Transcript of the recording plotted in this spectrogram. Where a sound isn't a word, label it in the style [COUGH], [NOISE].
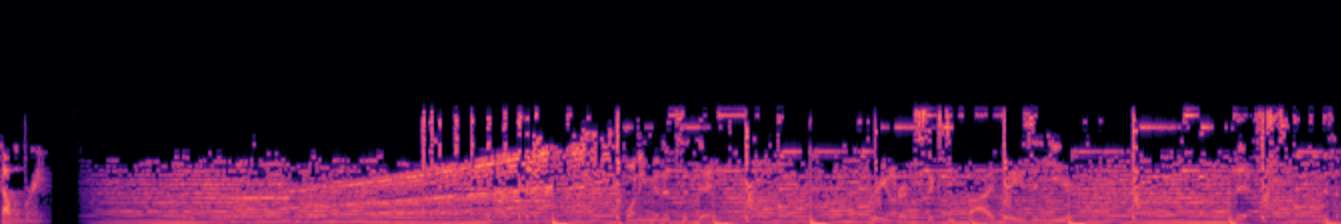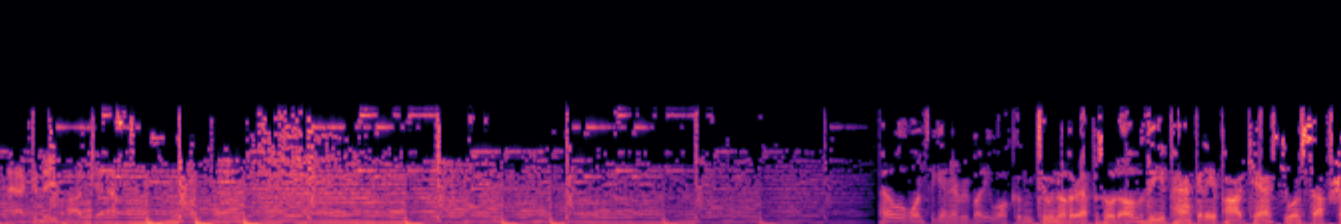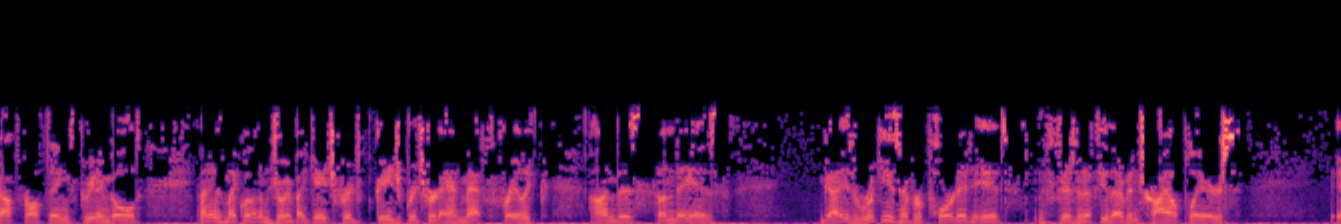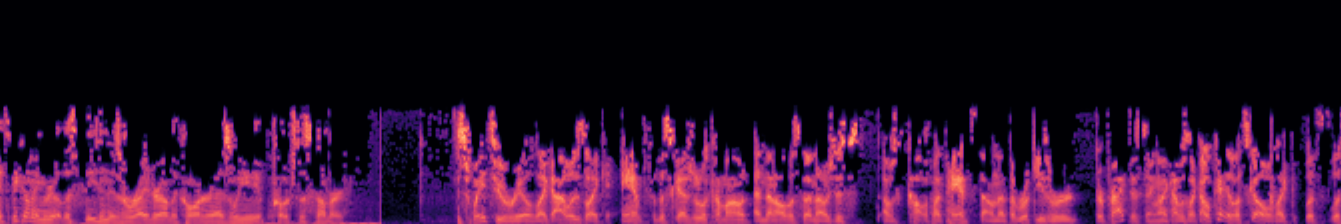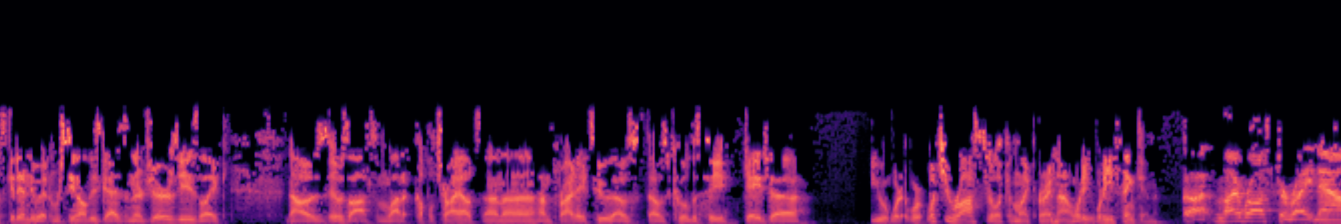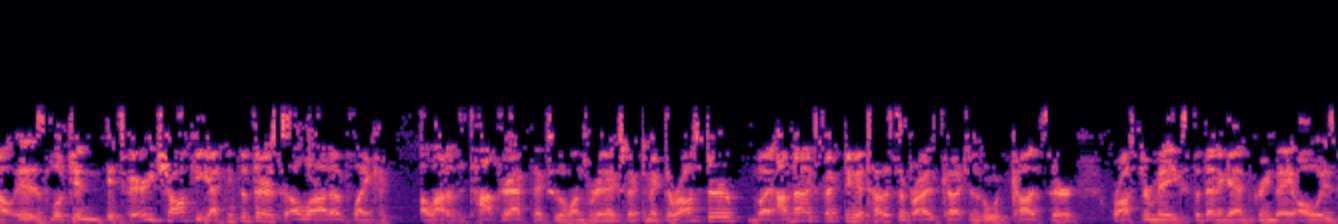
celebrate. Twenty minutes a day, 365 days a year. This is the Pack a Day Podcast. Once again, everybody. Welcome to another episode of the Pack a Day Podcast, your one-stop shop for all things green and gold. My name is Mike Willen. I'm joined by Gage, Bridge, Gage Bridgeford and Matt Freilich on this Sunday. As guys, rookies have reported, it's there's been a few that have been trial players. It's becoming real. This season is right around the corner as we approach the summer. It's way too real. Like I was like amped for the schedule to come out, and then all of a sudden I was just I was caught with my pants down that the rookies were they're practicing. Like I was like, okay, let's go. Like let's let's get into it. And we're seeing all these guys in their jerseys. Like, no, it was it was awesome. A lot of couple tryouts on uh, on Friday too. That was that was cool to see. Gage, uh, you what, what's your roster looking like right now? What are you what are you thinking? Uh, my roster right now is looking. It's very chalky. I think that there's a lot of like a lot of the top draft picks are the ones we're going to expect to make the roster, but I'm not expecting a ton of surprise cuts or, roster makes. But then again, Green Bay always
